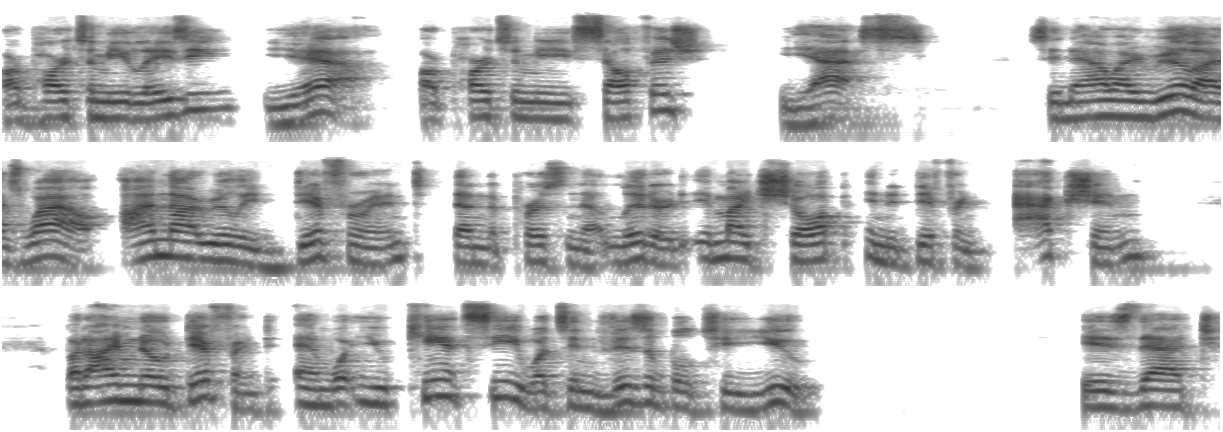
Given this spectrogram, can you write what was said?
Are parts of me lazy? Yeah. Are parts of me selfish? Yes. So now I realize, wow, I'm not really different than the person that littered. It might show up in a different action, but I'm no different. And what you can't see, what's invisible to you, is that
